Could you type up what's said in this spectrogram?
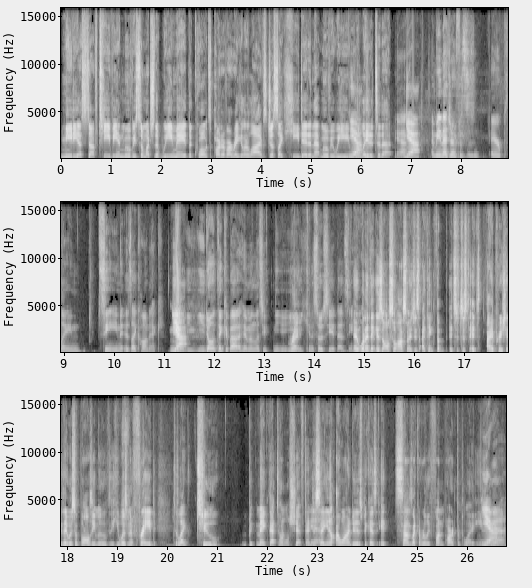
media stuff, TV and movies so much that we made the quotes part of our regular lives, just like he did in that movie. We Yeah. related to that. yeah. Yeah. I mean, that Jefferson airplane scene is iconic. Yeah. You, you don't think about him unless you you, Right. you can associate that scene. and what I think is also awesome is just I think the it's just it's I appreciate that it was a ballsy move that he wasn't afraid to like to b- make that tonal shift and just say you know I want to do this because it sounds like a really fun part to play. you know? Yeah. Yeah.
